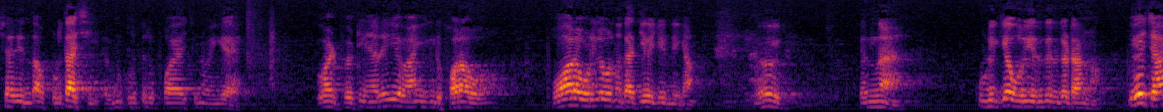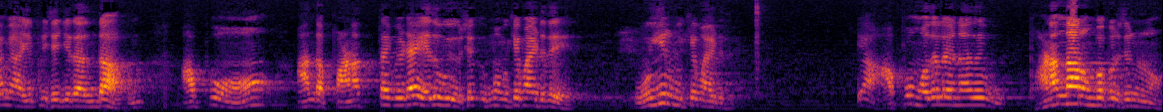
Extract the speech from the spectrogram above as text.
சரி இந்தா கொடுத்தாச்சு அப்படின்னு கொடுத்துட்டு போயாச்சுன்னு வைங்க. வாழ் பெட்டி நிறைய வாங்கிக்கிட்டு போகிறோம் போகிற வழியில ஒருத்தன் கத்தி வச்சுருந்தீங்க ஏய் என்ன? குடிக்க ஒரு இருக்குன்னு கேட்டாங்க. ஏ சாமி எப்படி செஞ்சுதா இருந்தா அப்போ அந்த பணத்தை விட எது உ- ரொம்ப முக்கியமாயிடுது. உயிர் முக்கியமாயிடுது. ஏன் அப்போ முதல்ல என்னது? பணம் தான் ரொம்ப பெருசுன்னு.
